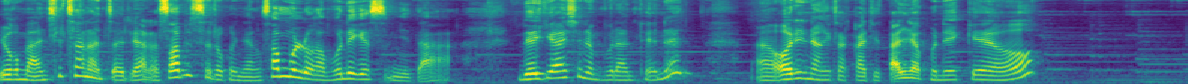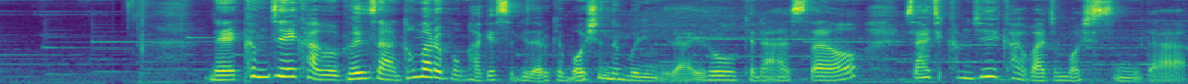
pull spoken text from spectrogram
요거 17,000원짜리 하나 서비스로 그냥 선물로 가 보내겠습니다. 네개 하시는 분한테는 어, 어린 왕자까지 딸려 보낼게요. 네, 큼직하고 근사한 토마르분 가겠습니다. 이렇게 멋있는 분입니다. 이렇게 나왔어요. 사이즈 큼직하고 아주 멋있습니다.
